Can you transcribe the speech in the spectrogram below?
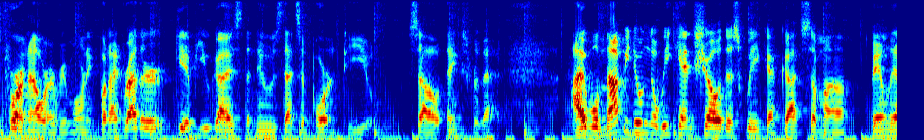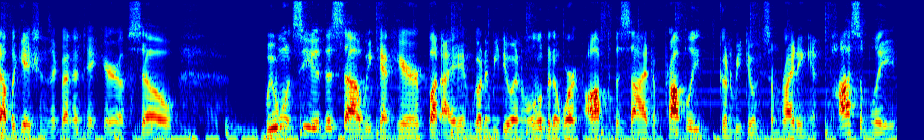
for an hour every morning, but I'd rather give you guys the news that's important to you. So thanks for that. I will not be doing a weekend show this week. I've got some uh, family obligations I've got to take care of, so we won't see you this uh, weekend here, but I am going to be doing a little bit of work off to the side. I'm probably going to be doing some writing and possibly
